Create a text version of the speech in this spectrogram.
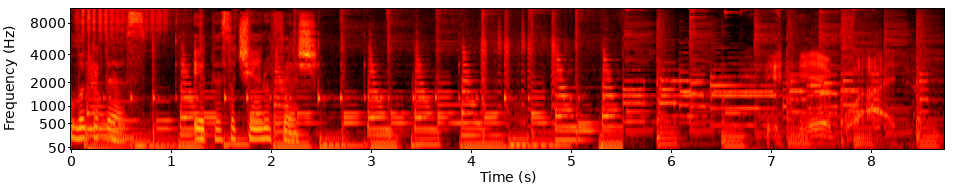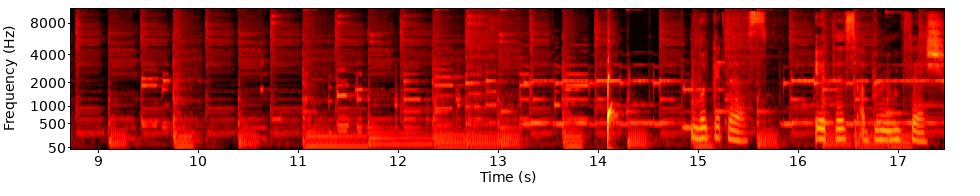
Look at this. It is a channel fish. Look at this. It is a broom fish.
